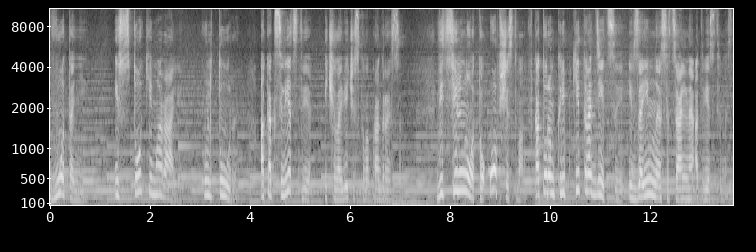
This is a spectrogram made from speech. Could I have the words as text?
Вот они, истоки морали, культуры, а как следствие и человеческого прогресса. Ведь сильно то общество, в котором крепки традиции и взаимная социальная ответственность.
